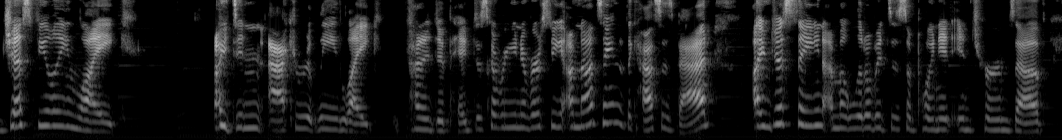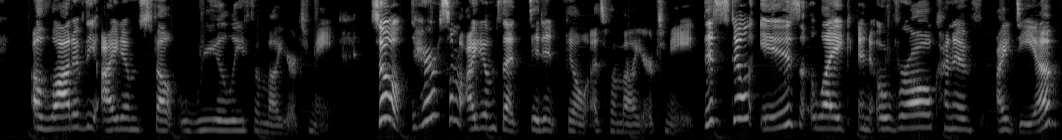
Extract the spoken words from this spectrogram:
just feeling like I didn't accurately like kind of depict Discovery University. I'm not saying that the CAS is bad. I'm just saying I'm a little bit disappointed in terms of a lot of the items felt really familiar to me. So, here are some items that didn't feel as familiar to me. This still is like an overall kind of idea,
